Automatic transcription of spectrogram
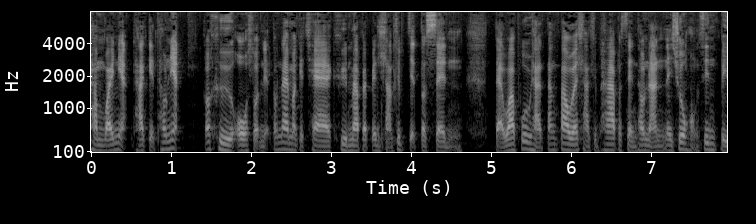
ทำไว้เนี่ย target เท่านี้ ก็คือโอสดเนี่ยต้องได้ Market Share คืนมาไปเป็น 37%แต่ว่าผู้บริหารตั้งเป้าไว้ 35%เท่านั้นในช่วงของสิ้นปี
